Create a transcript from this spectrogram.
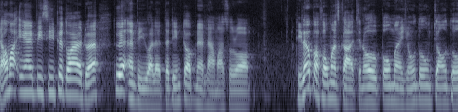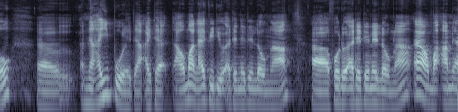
ဒါမှမဟုတ် AIPC ဖြစ်သွားတဲ့အတွက်သူ့ရဲ့ MPU ကလည်း13 top နဲ့လာမှာဆိုတော့ဒီလောက် performance ကကျွန်တော်တို့ပုံမှန်ရုံးသုံးကြောင်းသုံးအဲအများကြီးပိုတယ်ဗျအဲ့ထက်ဒါအောင်မှ live video editing လုပ်မလားအာ photo editing လေးလုပ်မလားအဲ့အောင်မှအားမရ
